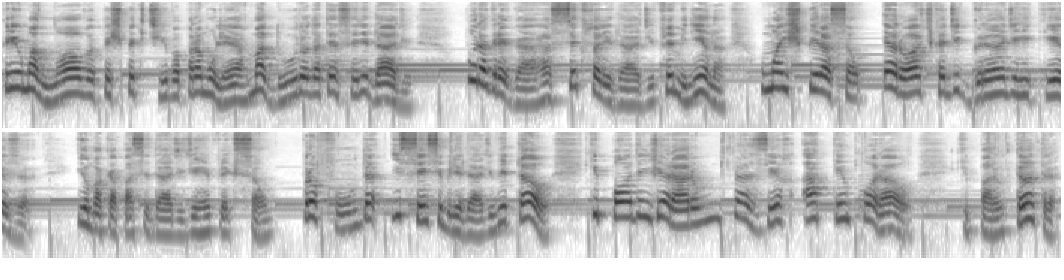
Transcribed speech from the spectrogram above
cria uma nova perspectiva para a mulher madura da terceira idade, por agregar à sexualidade feminina uma inspiração erótica de grande riqueza e uma capacidade de reflexão profunda e sensibilidade vital que podem gerar um prazer atemporal, que para o Tantra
